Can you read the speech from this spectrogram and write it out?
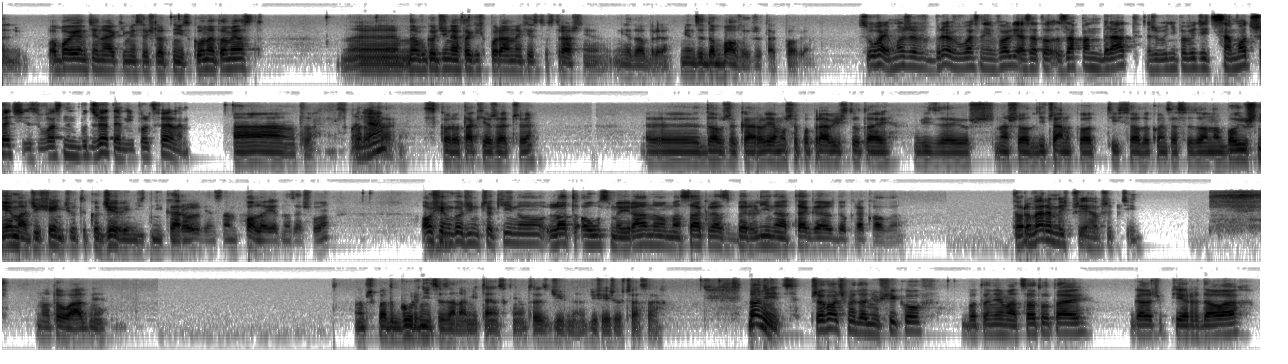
obojętnie na jakim jesteś lotnisku, natomiast no, w godzinach takich porannych jest to strasznie niedobre, międzydobowych, że tak powiem. Słuchaj, może wbrew własnej woli, a za to za pan brat, żeby nie powiedzieć samotrzeć z własnym budżetem i portfelem. A, no to skoro, no tak, skoro takie rzeczy. Yy, dobrze, Karol, ja muszę poprawić tutaj, widzę już nasze odliczanko od TISO do końca sezonu, bo już nie ma 10, tylko 9 dni, Karol, więc nam pole jedno zeszło. 8 mhm. godzin check-inu, lot o 8 rano, masakra z Berlina, Tegel do Krakowa. To rowerem byś przyjechał szybciej. No to ładnie. Na przykład górnicy za nami tęsknią, to jest dziwne w dzisiejszych czasach. No nic, przechodźmy do newsików, bo to nie ma co tutaj gadać o pierdołach.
